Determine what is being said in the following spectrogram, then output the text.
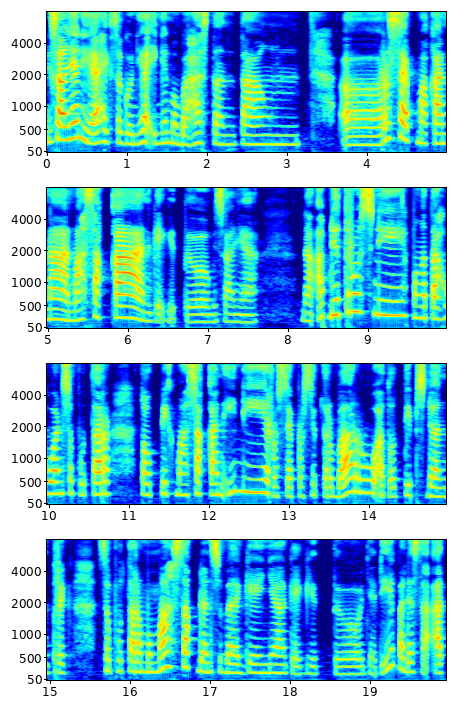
Misalnya nih ya, Hexagonia ingin membahas tentang uh, resep makanan, masakan kayak gitu misalnya. Nah, update terus nih pengetahuan seputar topik masakan ini, resep-resep terbaru atau tips dan trik seputar memasak dan sebagainya kayak gitu. Jadi pada saat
